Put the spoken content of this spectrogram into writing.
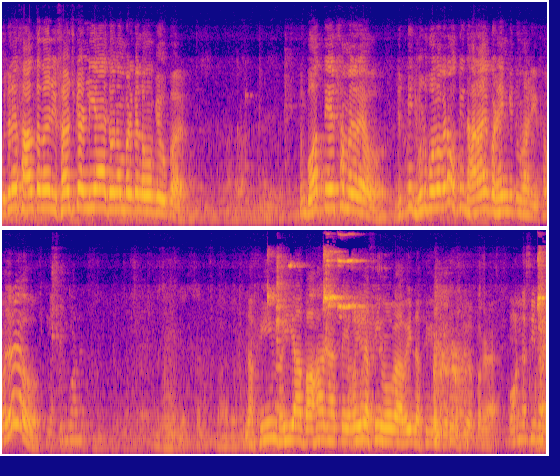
उतने साल तो मैंने रिसर्च कर लिया है दो नंबर के लोगों के ऊपर। तुम बहुत तेज समझ रहे हो। जितनी झूठ बोलोगे ना उतनी धाराएँ बढ़ेंगी तुम्हारी समझ रहे हो? नफीम भैया बाहर रहते हैं वही नफीम होगा वही नफीम पकड़ा है। कौन नसीब है?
